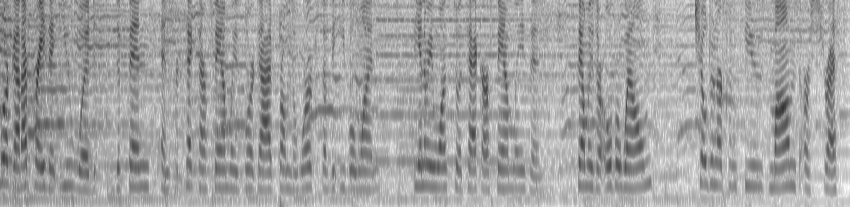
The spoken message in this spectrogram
Lord God, I pray that you would defend and protect our families, Lord God, from the works of the evil one. The enemy wants to attack our families, and families are overwhelmed. Children are confused. Moms are stressed.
